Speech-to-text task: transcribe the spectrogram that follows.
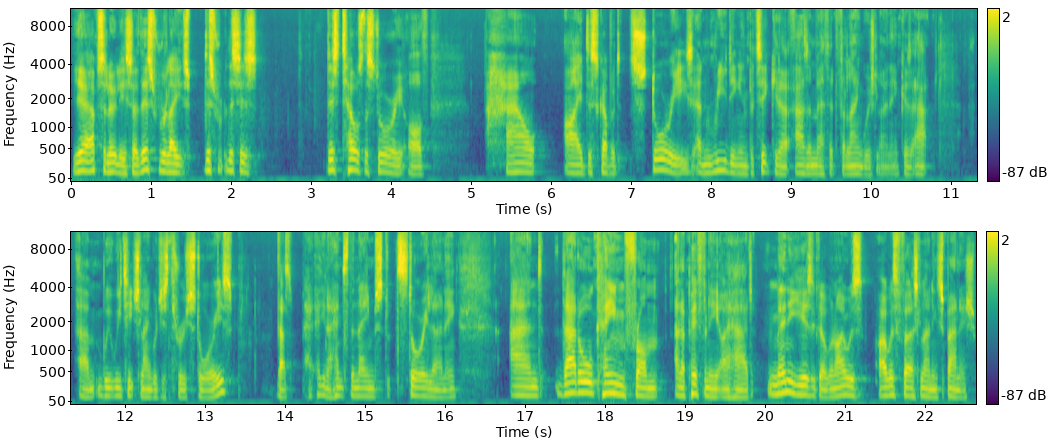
Yeah, absolutely. So this relates. This this is this tells the story of how I discovered stories and reading in particular as a method for language learning. Because at um, we we teach languages through stories. That's you know hence the name st- StoryLearning. and that all came from an epiphany I had many years ago when I was I was first learning Spanish,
